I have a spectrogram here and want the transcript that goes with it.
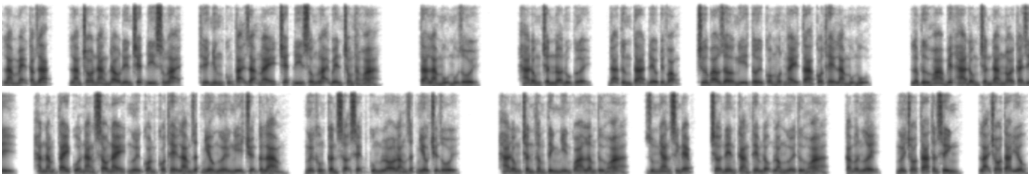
Làm mẹ cảm giác, làm cho nàng đau đến chết đi sống lại, thế nhưng cũng tại dạng này chết đi sống lại bên trong thăng hoa. Ta làm mụ mụ rồi. Hà đông trần nợ nụ cười, đã từng ta đều tuyệt vọng chưa bao giờ nghĩ tới có một ngày ta có thể làm mụ mụ. Lâm tử hoa biết hà đồng trần đang nói cái gì, hắn nắm tay của nàng sau này, người còn có thể làm rất nhiều, người nghĩ chuyện cần làm ngươi không cần sợ sệt cùng lo lắng rất nhiều chuyện rồi. Hà đồng trần thâm tình nhìn qua lâm tử hoa, dung nhan xinh đẹp, trở nên càng thêm động lòng người tử hoa, cảm ơn ngươi ngươi cho ta tân sinh, lại cho ta yêu,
